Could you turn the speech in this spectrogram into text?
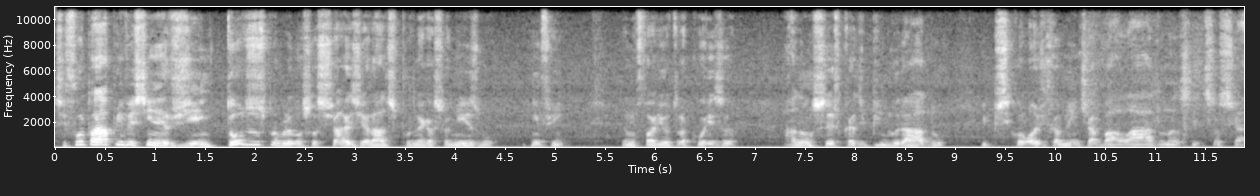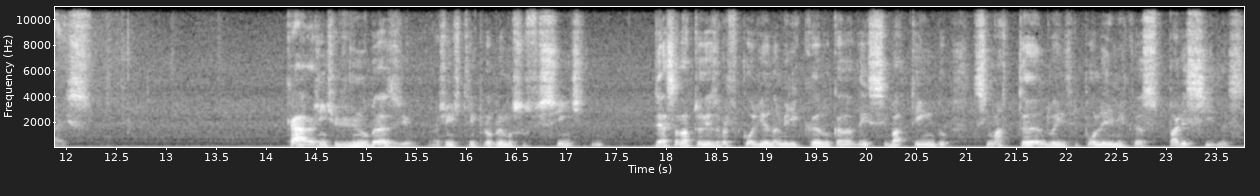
Se for parar para investir energia em todos os problemas sociais gerados por negacionismo, enfim, eu não faria outra coisa a não ser ficar de pendurado e psicologicamente abalado nas redes sociais. Cara, a gente vive no Brasil, a gente tem problema suficiente dessa natureza para ficar olhando americano, canadense se batendo, se matando entre polêmicas parecidas.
